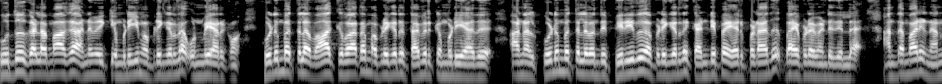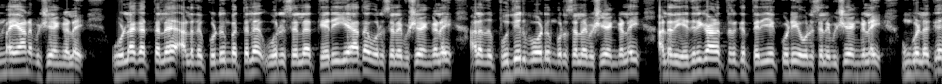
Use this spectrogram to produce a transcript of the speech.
குதூகலமாக அனுபவிக்க முடியும் அப்படிங்கிறத உண்மையாக இருக்கும். குடும்பத்தில் வாக்குவாதம் அப்படிங்கிறது தவிர்க்க முடியாது. ஆனால் குடும்பத்தில் வந்து பிரிவு அப்படிங்கிறது கண்டிப்பாக ஏற்படாது பயப்பட வேண்டியதில்லை. அந்த மாதிரி நன்மையான விஷயங்களை உலகத்தில் அல்லது குடும்பத்தில் ஒரு சில தெரியாத ஒரு சில விஷயங்களை அல்லது புதிர் போடும் ஒரு சில விஷயங்களை அல்லது எதிர்காலத்திற்கு தெரியக்கூடிய ஒரு சில விஷயங்களை உங்களுக்கு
